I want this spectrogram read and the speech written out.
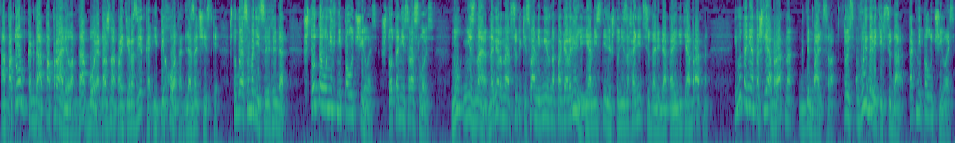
А потом, когда по правилам да, боя должна пройти разведка и пехота для зачистки, чтобы освободить своих ребят, что-то у них не получилось, что-то не срослось. Ну, не знаю, наверное, все-таки с вами мирно поговорили и объяснили, что не заходите сюда, ребята, а идите обратно. И вот они отошли обратно к Дебальцево. То есть выдавить их сюда так не получилось.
